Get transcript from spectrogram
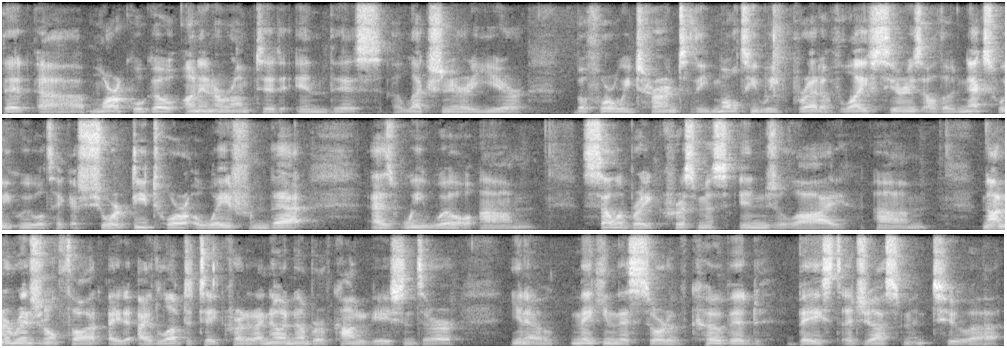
that uh, Mark will go uninterrupted in this lectionary year before we turn to the multi week Bread of Life series. Although next week we will take a short detour away from that as we will um, celebrate Christmas in July. Um, not an original thought. I'd, I'd, love to take credit. I know a number of congregations are, you know, making this sort of COVID based adjustment to. Uh,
